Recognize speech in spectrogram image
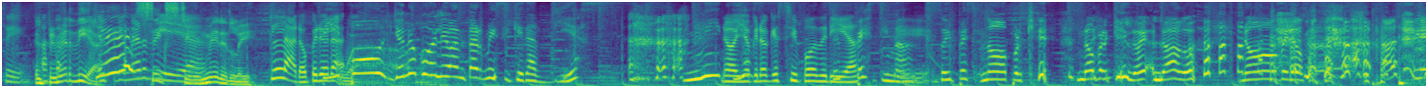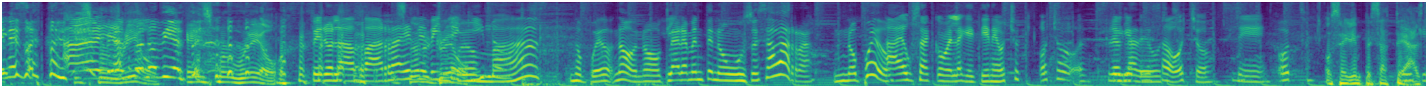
Sí. El primer día. El primer 60 día. immediately. Claro, pero era... Wow. Oh, yo no puedo levantar ni siquiera 10. Ni No, yo 10. creo que sí podría. Soy pésima. sí. Soy pésima. No, porque, No, porque lo, lo hago. No, pero. Ah, en eso estoy. Ay, ya solo 10. It's for real. Pero la barra It's es de 20 kilos. Más. No puedo. No, no, claramente no uso esa barra. No puedo. Ah, usar como la que tiene 8. 8 creo sí, que pesa 8. Sí. 8. O sea que empezaste alto.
